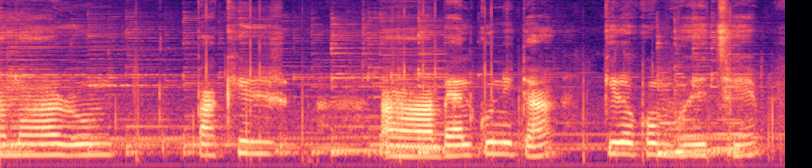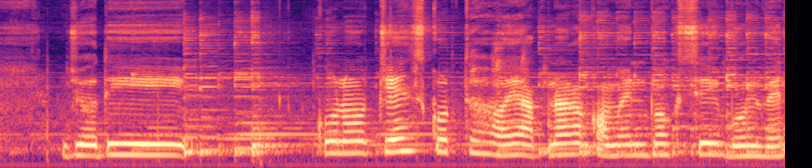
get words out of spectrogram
আমার রুম পাখির ব্যালকনিটা কীরকম হয়েছে। যদি কোনো চেঞ্জ করতে হয়, আপনারা কমেন্ট বক্সে বলবেন।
